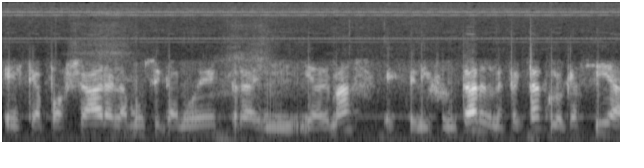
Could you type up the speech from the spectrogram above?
Este, apoyar a la música nuestra y, y además este, disfrutar de un espectáculo que hacía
